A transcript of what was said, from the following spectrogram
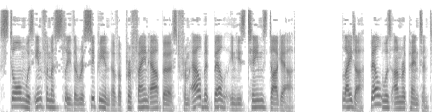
Storm was infamously the recipient of a profane outburst from Albert Belle in his team's dugout. Later, Belle was unrepentant.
